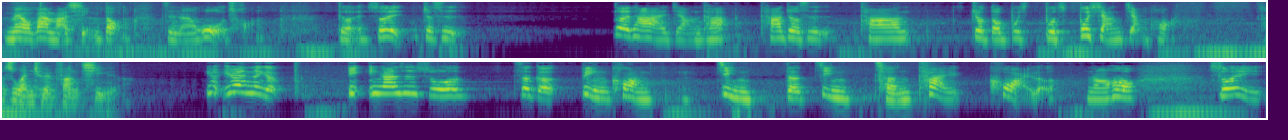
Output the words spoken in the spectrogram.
没有办法行动，只能卧床，对，所以就是对他来讲，他。他就是，他就都不不不想讲话，他是完全放弃了，因为因为那个应应该是说这个病况进的进程太快了，然后所以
